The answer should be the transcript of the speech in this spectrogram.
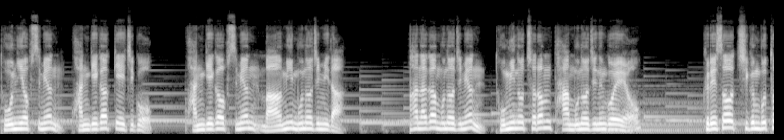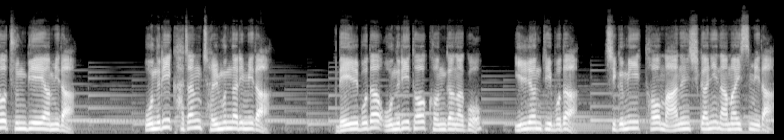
돈이 없으면 관계가 깨지고 관계가 없으면 마음이 무너집니다. 하나가 무너지면 도미노처럼 다 무너지는 거예요. 그래서 지금부터 준비해야 합니다. 오늘이 가장 젊은 날입니다. 내일보다 오늘이 더 건강하고 1년 뒤보다 지금이 더 많은 시간이 남아 있습니다.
